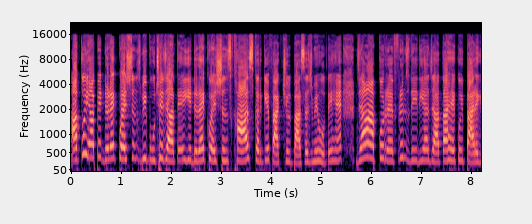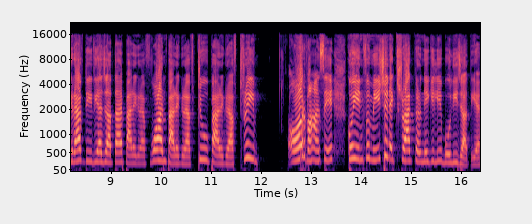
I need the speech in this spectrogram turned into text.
आपको यहाँ पे डायरेक्ट क्वेश्चंस भी पूछे जाते हैं। ये डायरेक्ट क्वेश्चंस खास करके फैक्चुअल पैसेज में होते हैं, जहाँ आपको रेफरेंस दे दिया जाता है, कोई पैराग्राफ दे दिया जाता है paragraph one paragraph two paragraph three और वहाँ से कोई इंफॉर्मेशन एक्सट्रैक्ट करने के लिए बोली जाती है।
